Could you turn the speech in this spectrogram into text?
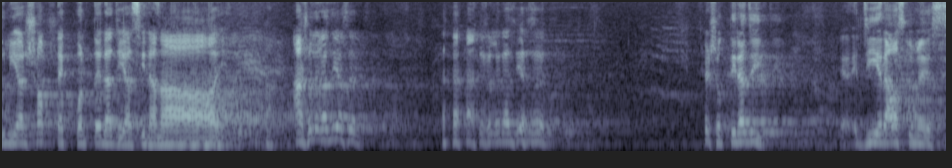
দুনিয়ার সব ত্যাগ করতে রাজি আছি না নাই? আসলে রাজি আছেন? আসলে রাজি আছেন? সত্যি রাজি? জি এর আওয়াজ কমে গেছে।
